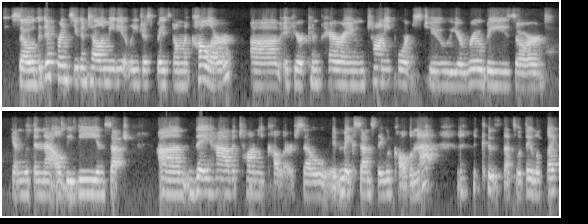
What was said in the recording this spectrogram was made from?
So the difference you can tell immediately just based on the color. Um, if you're comparing tawny ports to your rubies or again within that LBV and such, um, they have a tawny color. So it makes sense they would call them that because that's what they look like.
